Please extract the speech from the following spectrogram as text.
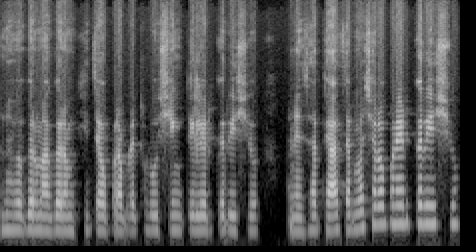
અને હવે ગરમા ગરમ ખીચા ઉપર આપણે થોડું શીંગ તેલ એડ કરીશું અને સાથે આચાર મસાલો પણ એડ કરીશું.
